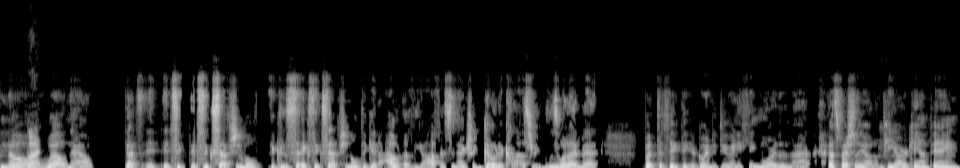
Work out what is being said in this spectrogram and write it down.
No, But- well, now that's it, it's it's exceptional. It's, it's exceptional to get out of the office and actually go to classrooms. Is what I meant. But to think that you're going to do anything more than that, especially on a Mhm. PR campaign,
